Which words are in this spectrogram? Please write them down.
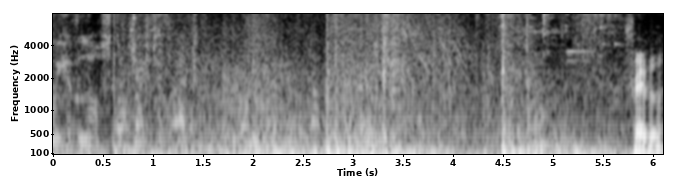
We have lost objective Butter. Travel.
